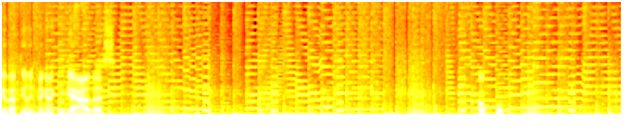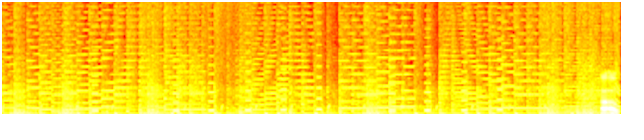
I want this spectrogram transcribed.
Because that's the only thing I can get out of this. Oh, whoop. Uh-oh.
